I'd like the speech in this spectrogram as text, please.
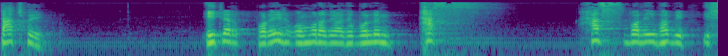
টাচ হয়ে গেল। এইটার পরে ওমর রাজিয়াল বললেন, হাস হাস বলে এইভাবে, ইস।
